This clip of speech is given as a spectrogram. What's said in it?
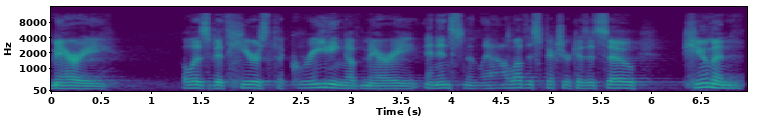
Mary, Elizabeth hears the greeting of Mary, and instantly, I love this picture because it's so human,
